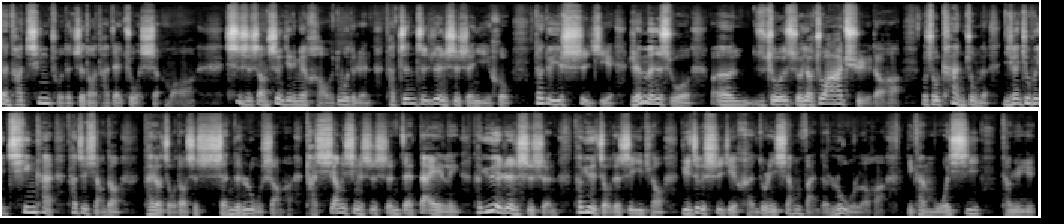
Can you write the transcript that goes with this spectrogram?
但他清楚的知道他在做什么。事实上，圣经里面好多的人，他真正认识神以后，他对于世界人们所呃所所要抓取的哈，所看重的，你看就会轻看，他只想到他要走到是神的路上哈，他相信是神在带领，他越认识神，他越走的是一条与这个世界很多人相反的路了哈。你看摩西，他愿意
